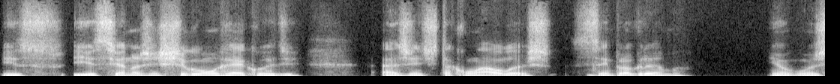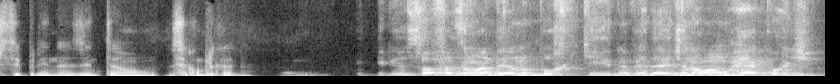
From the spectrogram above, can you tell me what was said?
isso. E esse ano a gente chegou a um recorde. A gente está com aulas sem programa em algumas disciplinas, então isso é complicado. Eu queria só fazer um adendo porque, na verdade, não é um recorde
